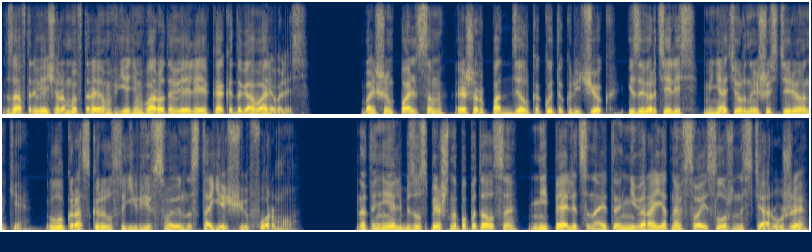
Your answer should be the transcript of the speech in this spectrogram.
Завтра вечером мы втроем въедем в ворота Велии, как и договаривались». Большим пальцем Эшер поддел какой-то крючок, и завертелись миниатюрные шестеренки. Лук раскрылся, явив свою настоящую форму. Натаниэль безуспешно попытался не пялиться на это невероятное в своей сложности оружие,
